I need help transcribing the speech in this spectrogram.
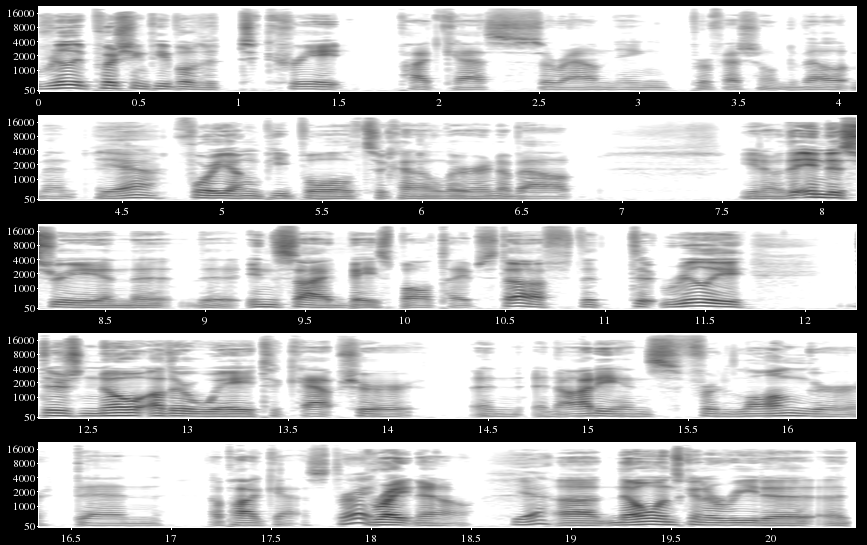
really pushing people to, to create podcasts surrounding professional development yeah. for young people to kind of learn about you know the industry and the the inside baseball type stuff that that really there's no other way to capture an, an audience for longer than a podcast right, right now. Yeah. Uh, no one's going to read a, a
